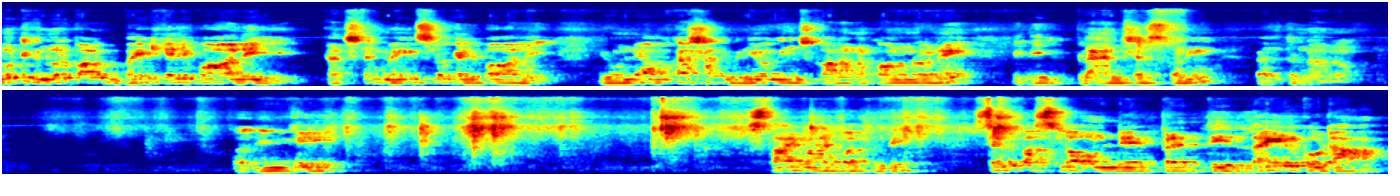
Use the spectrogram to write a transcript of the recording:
నూటికి నూరు రూపాయలు బయటికి వెళ్ళిపోవాలి. ఖచ్చితంగా మెయిన్స్లోకి వెళ్ళిపోవాలి. ఈ ఉండే అవకాశాన్ని వినియోగించుకోవాలన్న కోణంలోనే ఇది ప్లాన్ చేసుకొని వెళ్తున్నాను. సో దీనికి స్థాయి మారిపోతుంది. సిలబస్లో ఉండే ప్రతి లైన్ కూడా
